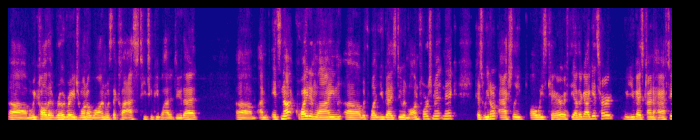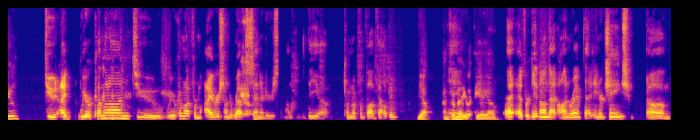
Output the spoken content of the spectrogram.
Um, we called it Road Rage 101 was the class teaching people how to do that. Um, I'm, it's not quite in line uh, with what you guys do in law enforcement, Nick, because we don't actually always care if the other guy gets hurt. You guys kind of have to. Dude, I we were coming on to we were coming up from Irish onto Route Senators, the uh, coming up from FOB Falcon. Yep, I'm familiar and with the AO. As we're getting on that on ramp, that interchange, um,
